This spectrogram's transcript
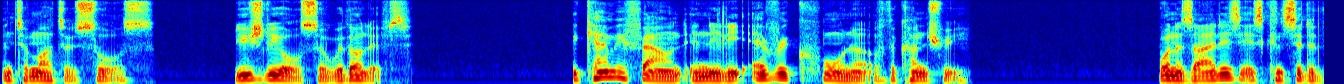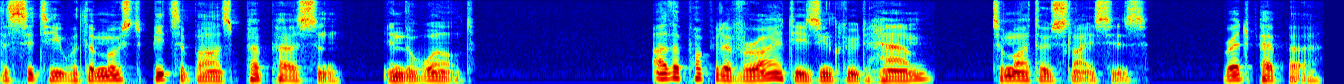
and tomato sauce, usually also with olives. It can be found in nearly every corner of the country. Buenos Aires is considered the city with the most pizza bars per person in the world. Other popular varieties include ham, tomato slices, red pepper,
